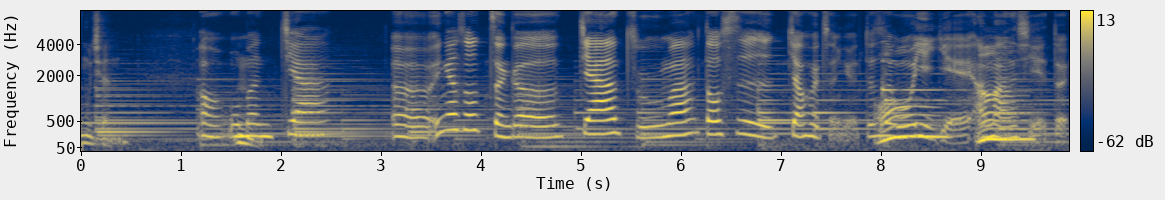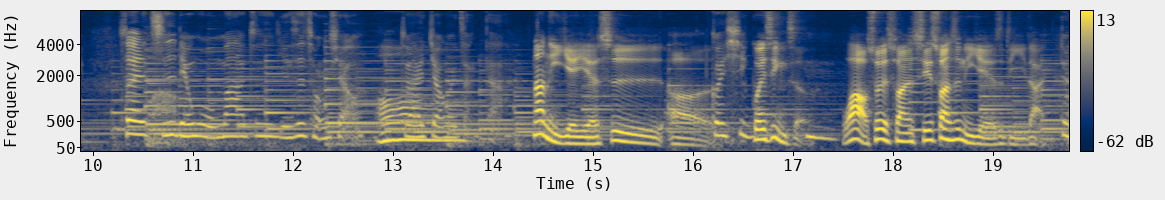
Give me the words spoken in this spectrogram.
目前哦，我们家、呃，应该说整个家族吗，都是教会成员，就是我爷爷、哦阿妈那些，对，所以其实连我妈就是也是从小哦。就在教会长大，那你爷爷是呃归信，归信者，嗯，哇，所以算其实算是你爷爷是第一代。对，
